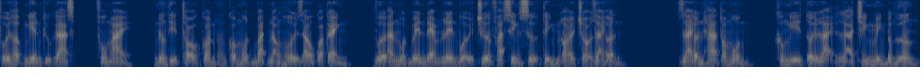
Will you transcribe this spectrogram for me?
phối hợp nghiên cứu gas, phô mai, nướng thịt thỏ còn có một bát nóng hổi rau quả canh vừa ăn một bên đem lên buổi trưa phát sinh sự tình nói cho giai ẩn. Giai ẩn há to mồm, không nghĩ tới lại là chính mình đồng hương,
